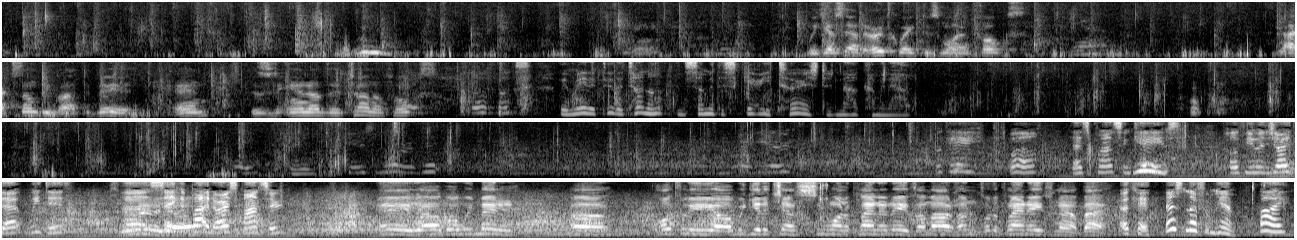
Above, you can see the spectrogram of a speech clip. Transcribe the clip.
Man. We just had the earthquake this morning, folks. Yeah. Knocked some people out to bed. And this is the end of the tunnel, folks. Well, folks, we made it through the tunnel, and some of the scary tourists are now coming out. Oh. Okay, and here's more of it. Right here. Okay, well, that's Bronson Caves. Hope you enjoyed that. We did. Uh, later, say y'all. goodbye to our sponsor. Hey, y'all, but we made it. Uh, hopefully, uh, we get a chance to see one of the Planet Apes. I'm out hunting for the Planet Apes now. Bye. Okay, that's enough from him. Bye.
